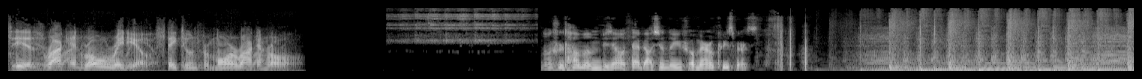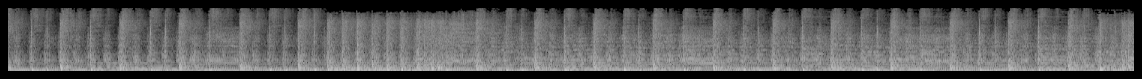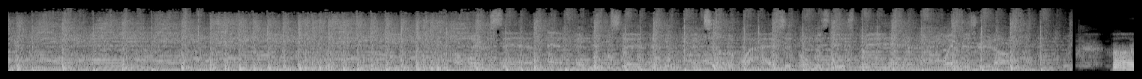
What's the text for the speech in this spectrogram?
is Rock and Roll Radio. Stay tuned for more rock and roll. 可能是他们比较有代表性的一首《Merry Christmas》。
